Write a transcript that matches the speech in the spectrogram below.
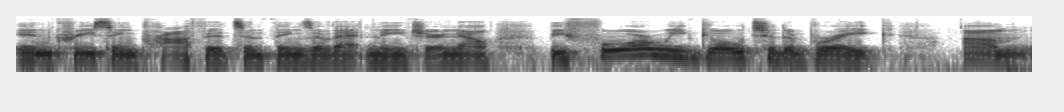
increasing profits and things of that nature. Now, before we go to the break. Um,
